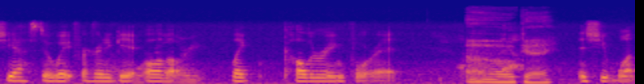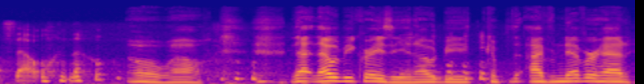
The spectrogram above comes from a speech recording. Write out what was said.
She has to wait for her to get all the like coloring for it. Oh, okay. And she wants that one though. Oh, wow. that that would be crazy, and I would be. I've never had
